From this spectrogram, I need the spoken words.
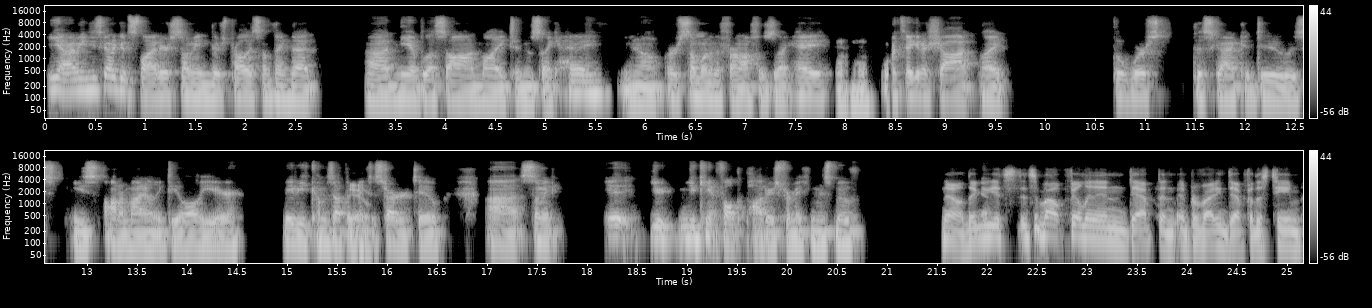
Yeah, I mean, he's got a good slider. So, I mean, there's probably something that uh, Nia Blasson liked and was like, hey, you know, or someone in the front office was like, hey, mm-hmm. we're taking a shot. Like, the worst this guy could do is he's on a minor league deal all year. Maybe he comes up and yeah. makes a starter too. Uh, so I mean, it, you you can't fault the Padres for making this move. No, they, yeah. it's it's about filling in depth and, and providing depth for this team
